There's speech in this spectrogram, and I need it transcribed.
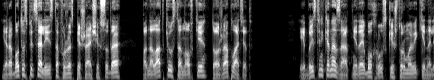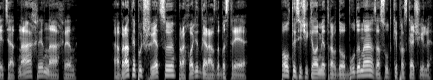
и работу специалистов, уже спешащих сюда, по наладке установки тоже оплатит. И быстренько назад, не дай бог, русские штурмовики налетят. Нахрен, нахрен. Обратный путь в Швецию проходит гораздо быстрее. Полтысячи километров до Будена за сутки проскочили.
